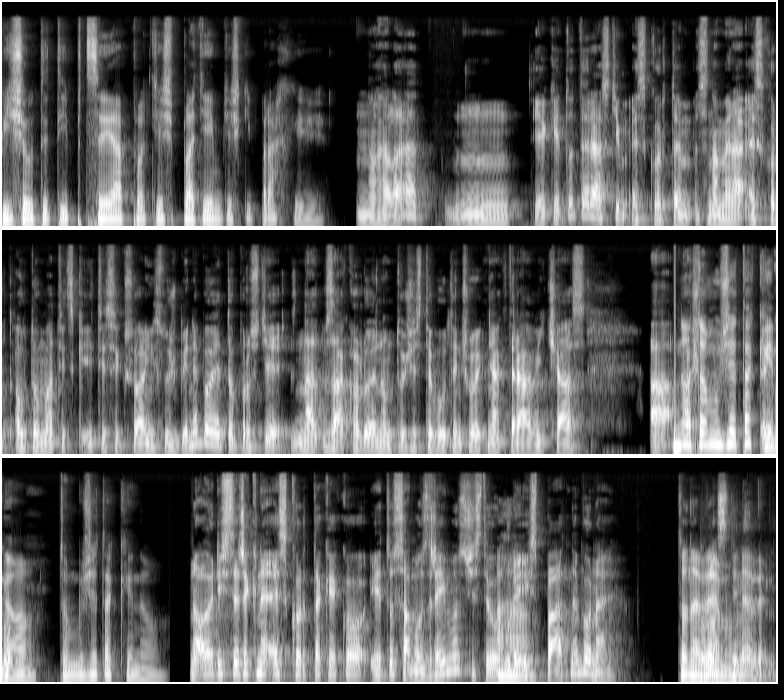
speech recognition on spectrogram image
Píšou ty týpci a platíš, platí jim těžký prachy, že? No hele, mm, jak je to teda s tím eskortem? Znamená eskort automaticky i ty sexuální služby, nebo je to prostě na, v základu jenom to, že s tebou ten člověk nějak tráví čas? A No až, to může taky, jako- no. To může taky, no. no ale když se řekne escort, tak jako je to samozřejmost, že s tebou Aha. bude i spát, nebo ne? To To nevím. vlastně nevím.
